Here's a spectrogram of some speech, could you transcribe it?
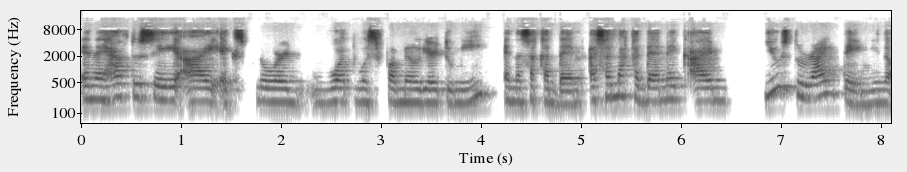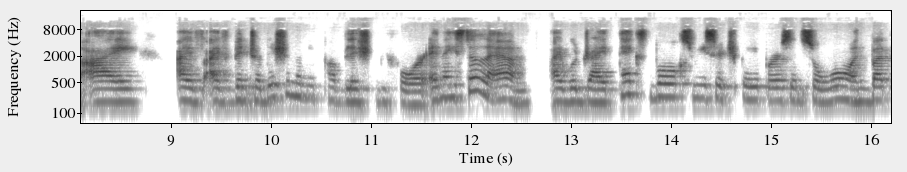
And I have to say, I explored what was familiar to me. And as, academic, as an academic, I'm used to writing. You know, I, I've, I've been traditionally published before and I still am. I would write textbooks, research papers, and so on. But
